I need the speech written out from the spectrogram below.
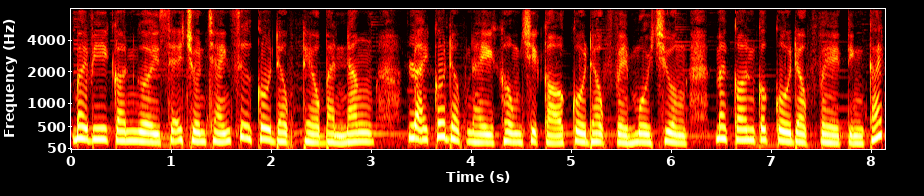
Bởi vì con người sẽ trốn tránh sự cô độc theo bản năng. Loại cô độc này không chỉ có cô độc về môi trường mà còn có cô độc về tính cách.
